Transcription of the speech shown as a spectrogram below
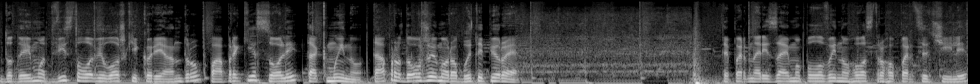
Додаємо 2 столові ложки коріандру, паприки, солі та кмину та продовжуємо робити пюре. Тепер нарізаємо половину гострого перцю чилі,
